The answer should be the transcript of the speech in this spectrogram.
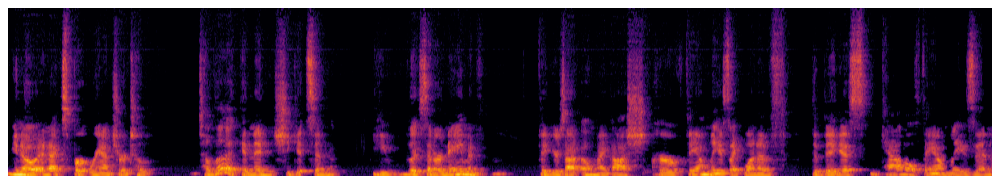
you know, an expert rancher to to look. And then she gets in. He looks at her name and figures out, oh my gosh, her family is like one of the biggest cattle families in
